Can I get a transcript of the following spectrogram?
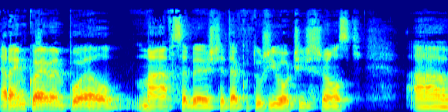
Remco Evenpuel má v sebe ešte takú tú živočišnosť a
